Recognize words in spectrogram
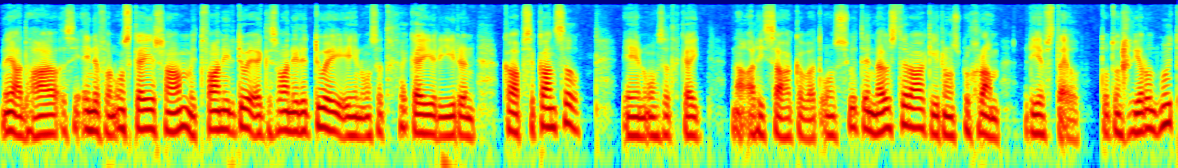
Nou ja, daar is die einde van ons kuier saam met Fanie de Tooi. Ek is Fanie de Tooi en ons het gekuier hier in Kaapse Kansel en ons het gekyk na al die sake wat ons so te nouste raak hier in ons program Leefstyl. Tot ons weer ontmoet.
